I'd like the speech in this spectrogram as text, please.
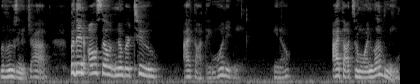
with losing a job. But then also, number two, I thought they wanted me, you know? I thought someone loved me.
